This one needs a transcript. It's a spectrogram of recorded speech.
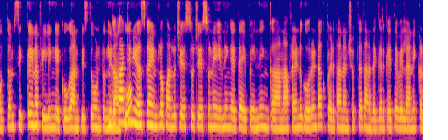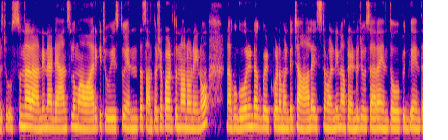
మొత్తం సిక్ అయిన ఫీలింగ్ ఎక్కువగా అనిపిస్తూ ఉంటుంది ఇంకా నాకు. కంటిన్యూయస్‌గా ఇంట్లో పనులు చేస్తూ చేస్తూనే ఈవినింగ్ అయితే అయిపోయింది. ఇంకా నా ఫ్రెండ్ గోరింటాకు పెడతానని చెప్తే తన దగ్గరికైతే వెళ్ళాను. ఇక్కడ చూస్తున్నారా అండి నా డాన్స్‌లు మా వారికి చూయిస్తూ ఎంత సంతోషపడుతున్నానో నేను. నాకు గోరింటాకు పెట్టుకోవడం అంటే చాలా ఇష్టం అండి. నా ఫ్రెండ్ చూసారా ఎంత ఓపికగా ఎంత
